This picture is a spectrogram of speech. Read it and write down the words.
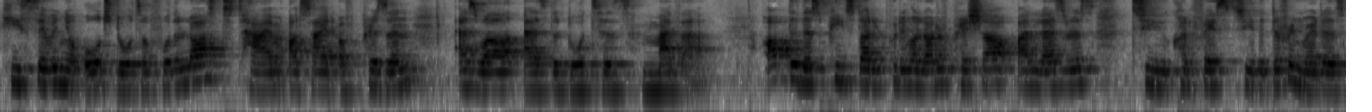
his seven year old daughter for the last time outside of prison, as well as the daughter's mother. After this, Pete started putting a lot of pressure on Lazarus to confess to the different murders,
